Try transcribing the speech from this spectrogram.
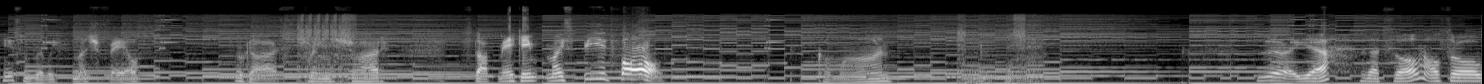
he's really much fail. Oh god string shot stop making my speed fall. Come on. Uh, yeah, that's all. Also,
